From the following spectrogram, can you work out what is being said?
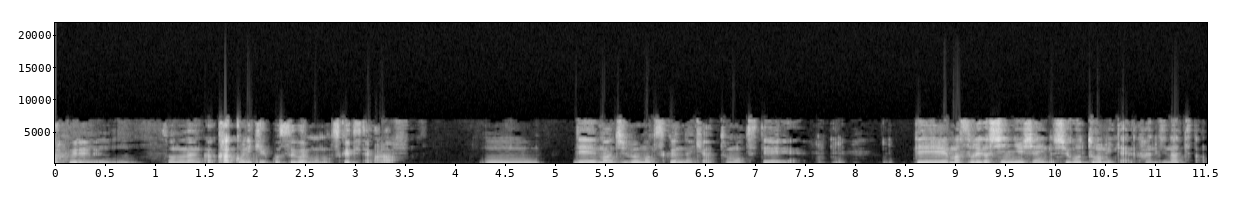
溢れる。うんそのなんか過去に結構すごいもの作ってたから。うん。うん。で、まあ自分も作んなきゃって思ってて、で、まあそれが新入社員の仕事みたいな感じになってたの。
